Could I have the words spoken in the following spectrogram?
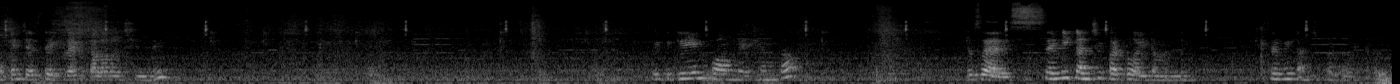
ఓపెన్ చేస్తే ఎగ్జాక్ట్ కలర్ వచ్చింది. విత్ గ్రీన్ కాంబినేషన్తో శారీస్ సెమీ కంచి పట్టు ఐటమ్ అండి. సెమీ కంచి పట్టు ఐటమ్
